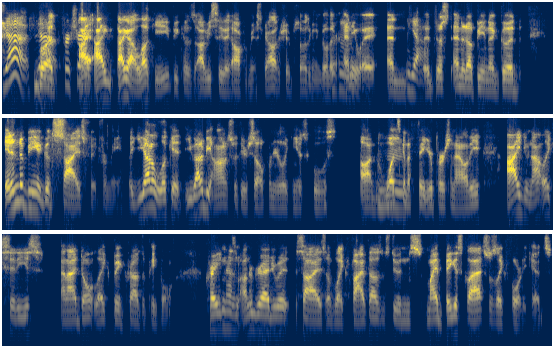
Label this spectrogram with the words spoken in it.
yeah, yeah, But for sure. I, I I got lucky because obviously they offered me a scholarship, so I was going to go there Mhm. anyway, and Yeah. it just ended up being a good. It ended up being a good size fit for me. Like you got to look at, you got to be honest with yourself when you're looking at schools on what's Mhm. going to fit your personality. I do not like cities, and I don't like big crowds of people. Creighton has an undergraduate size of like five thousand students. My biggest class was like forty kids,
